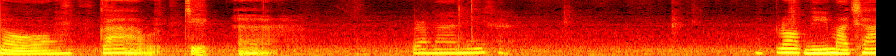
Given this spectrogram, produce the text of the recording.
สองเก้าเจ็ดอ่าประมาณนี้ค่ะ รอบนี้มาช้า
